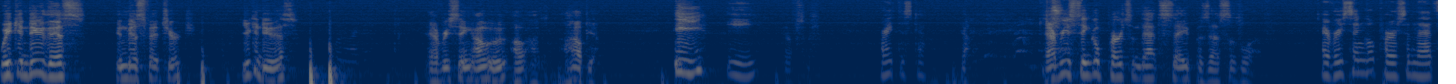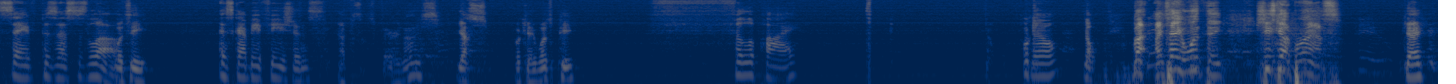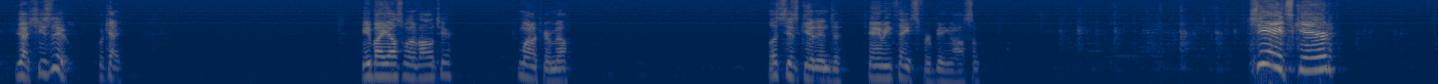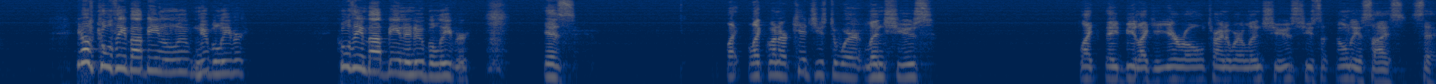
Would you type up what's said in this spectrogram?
We can do this in Misfit Church. You can do this. Every single, I'll, I'll, I'll help you. E. E. Write this down. Yeah. Every single person that's saved possesses love. Every single person that's saved possesses love. What's E? It's got to be Ephesians. Ephesus. Very nice. Yes. Okay, what's P? Philippi. Okay. No. No. But I tell you one thing, she's got brass. Okay? Yeah, she's new. Okay. Anybody else want to volunteer? Come on up here, Mel. Let's just get into Tammy. Thanks for being awesome. She ain't scared. You know the cool thing about being a new believer? Cool thing about being a new believer is like like when our kids used to wear Lynn shoes like they'd be like a year old trying to wear Lynn's shoes. She's only a size six.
